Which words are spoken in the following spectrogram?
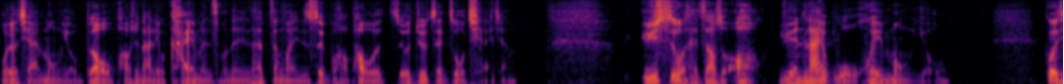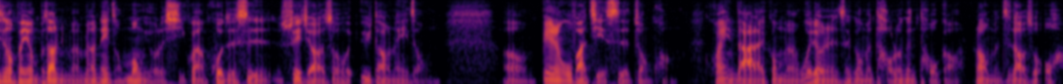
我又起来梦游，不知道我跑去哪里，我开门什么的，他整晚一直睡不好，怕我就就再坐起来这样。于是我才知道说，哦，原来我会梦游。各位听众朋友，不知道你们有没有那种梦游的习惯，或者是睡觉的时候会遇到那种，哦，别人无法解释的状况，欢迎大家来跟我们微流人生跟我们讨论跟投稿，让我们知道说哇，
